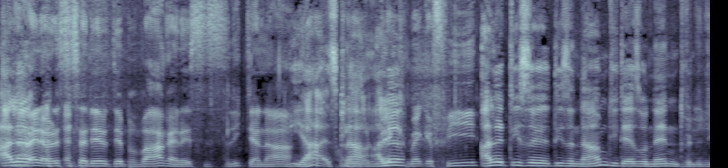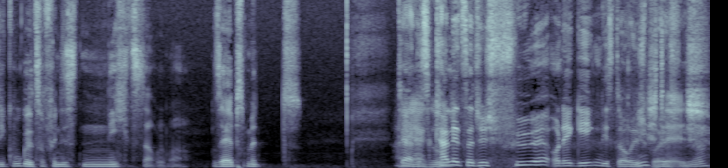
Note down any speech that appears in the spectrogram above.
alle. Nein, aber das ist ja der, der Bewahrer, das, ist, das liegt ja nah. ja, ist klar. Und alle, Mac, McAfee. alle diese, diese Namen, die der so nennt, wenn du die googelst, du findest nichts darüber. Selbst mit. Tja, Ah, ja, das gut. kann jetzt natürlich für oder gegen die Story Richtig. sprechen. Ne?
